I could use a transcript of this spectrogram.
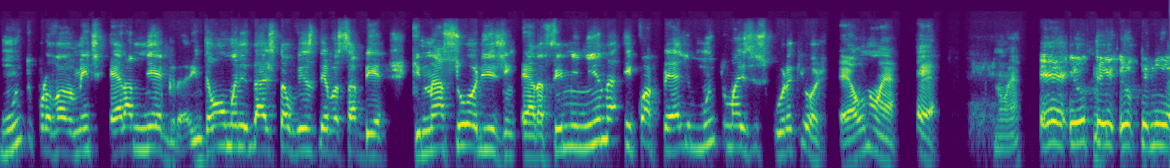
muito provavelmente era negra. Então a humanidade talvez deva saber que na sua origem era feminina e com a pele muito mais escura que hoje. É ou não é? É. Não é? É, eu tenho, eu tenho,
